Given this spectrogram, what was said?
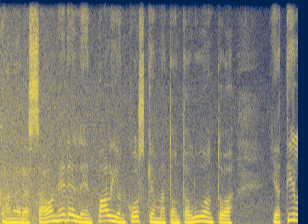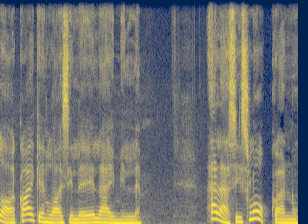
Kanadassa on edelleen paljon koskematonta luontoa ja tilaa kaikenlaisille eläimille. Älä siis loukkaannu,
